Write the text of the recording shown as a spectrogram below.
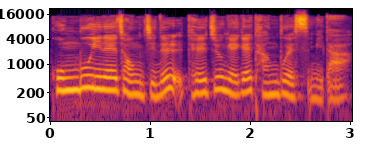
공부인의 정진을 대중에게 당부했습니다.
